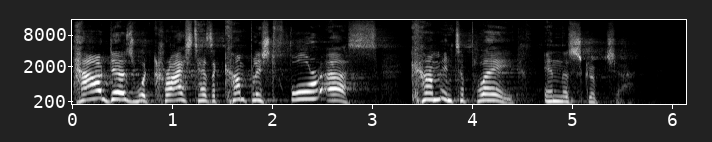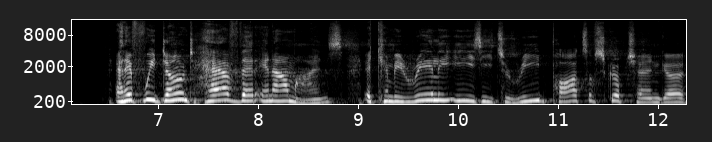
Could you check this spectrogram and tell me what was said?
How does what Christ has accomplished for us come into play in the scripture? And if we don't have that in our minds, it can be really easy to read parts of Scripture and go,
